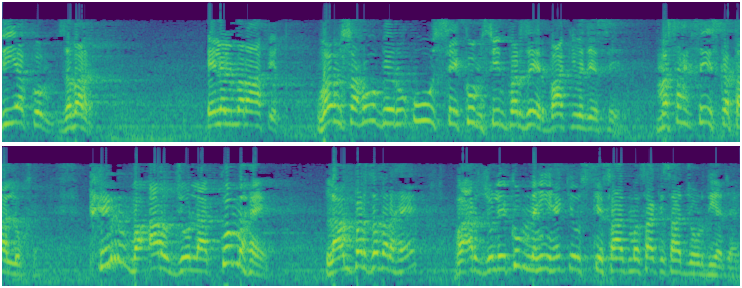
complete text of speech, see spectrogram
دیا کم زبر. ال المرافق. ون سہو بے رو سے کم سین پر زیر با کی وجہ سے. مسح سے اس کا تعلق ہے. پھر وہ ارجولا کم ہے. لام پر زبر ہے. وہ ارجول کم نہیں ہے کہ اس کے ساتھ مسا کے ساتھ جوڑ دیا جائے.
